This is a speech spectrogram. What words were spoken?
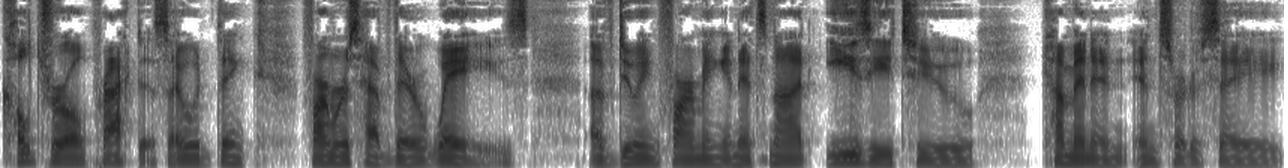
cultural practice. I would think farmers have their ways of doing farming, and it's not easy to come in and, and sort of say,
